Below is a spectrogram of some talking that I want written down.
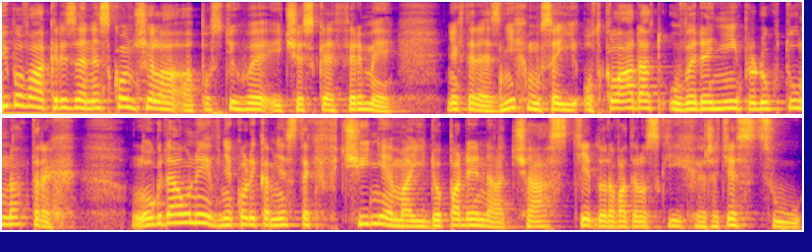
Čipová krize neskončila a postihuje i české firmy. Některé z nich musí odkládat uvedení produktů na trh. Lockdowny v několika městech v Číně mají dopady na části dodavatelských řetězců.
